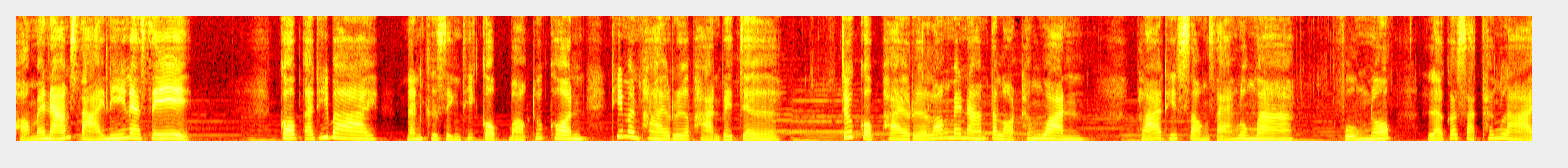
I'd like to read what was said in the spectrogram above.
ของแม่น้ำสายนี้นะสิ กบอธิบาย นั่นคือสิ่งที่กบบอกทุกคนที่มันพายเรือผ่านไปเจอเจ้ากบพายเรือล่องแม่น้ำตลอดทั้งวัน พระอาทิตย์ส่องแสงลงมา ฝูงนกแล้วก็สัตว์ทั้งหลาย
